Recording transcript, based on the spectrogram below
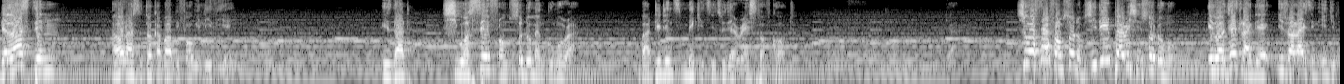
The last thing I want us to talk about before we leave here is that she was saved from Sodom and Gomorrah, but didn't make it into the rest of God. Yeah. She was saved from Sodom. She didn't perish in Sodom. Oh. It was just like the Israelites in Egypt.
